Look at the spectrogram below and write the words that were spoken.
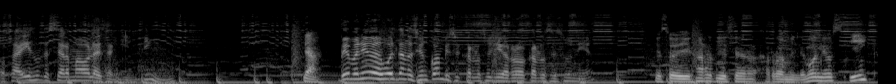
o sea, ahí es donde se ha armado la de San Quintín. ¿no? Ya, Bienvenido de vuelta a Nación Combi, soy Carlos Zúñiga, arroba Carlos Zúñiga. yo soy Harry User, arroba mil demonios, y...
